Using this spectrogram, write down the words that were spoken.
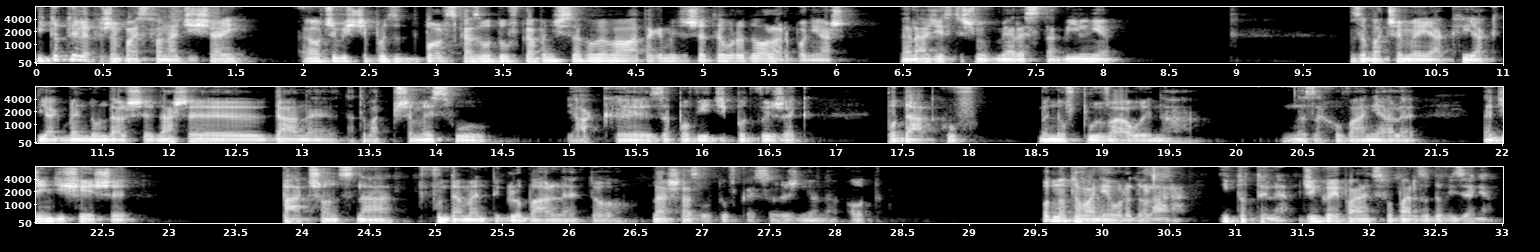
I to tyle, proszę Państwa, na dzisiaj. Oczywiście polska złotówka będzie się zachowywała tak, jak będzie szedł euro-dolar, ponieważ na razie jesteśmy w miarę stabilnie. Zobaczymy, jak, jak, jak będą dalsze nasze dane na temat przemysłu, jak zapowiedzi podwyżek podatków będą wpływały na, na zachowanie, ale na dzień dzisiejszy, patrząc na fundamenty globalne, to nasza złotówka jest uzależniona od odnotowania euro-dolara. I to tyle. Dziękuję Państwu bardzo. Do widzenia.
